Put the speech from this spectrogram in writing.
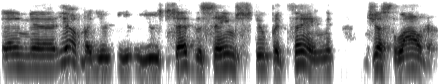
and uh, yeah, but you, you you said the same stupid thing just louder.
